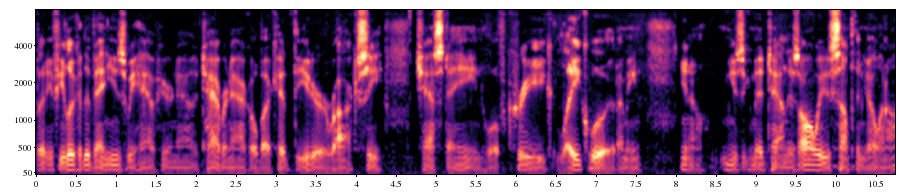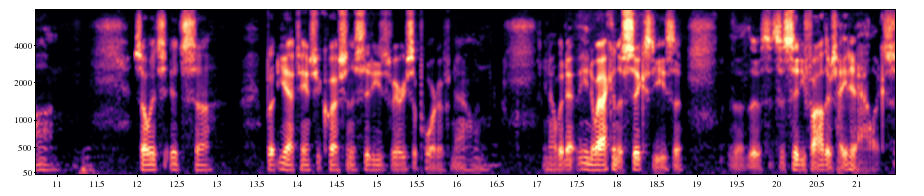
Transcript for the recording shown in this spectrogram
But if you look at the venues we have here now, Tabernacle, Buckhead Theater, Roxy, Chastain, Wolf Creek, Lakewood, I mean, you know, Music Midtown, there's always something going on. So it's it's, uh, but yeah, to answer your question, the city's very supportive now, and you know, but uh, you know, back in the '60s, the the, the, the city fathers hated Alex,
